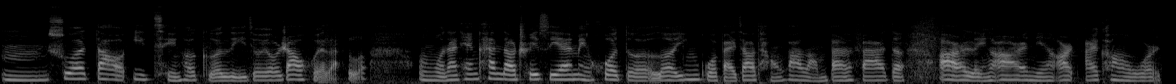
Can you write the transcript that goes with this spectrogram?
嗯，说到疫情和隔离，就又绕回来了。嗯，我那天看到 Tracy Emin 获得了英国白教堂画廊颁发的2022年 Art Icon Award。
